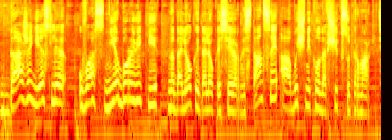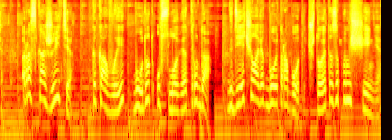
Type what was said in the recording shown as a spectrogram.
даже если у вас не буровики на далекой-далекой северной станции, а обычный кладовщик в супермаркете. Расскажите, каковы будут условия труда, где человек будет работать, что это за помещение,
